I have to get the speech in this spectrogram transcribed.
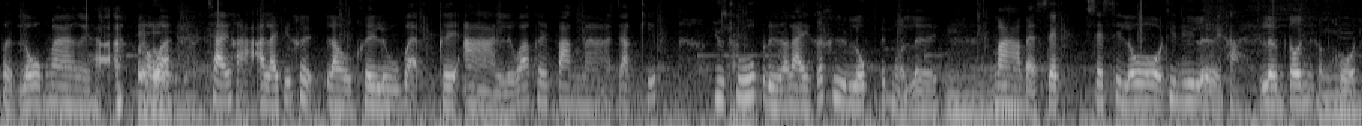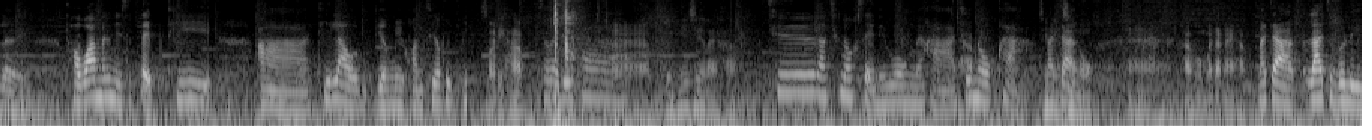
เปิดโลกมากเลยค่ะ เปิดเพโลกราะว่าใช่ไหมฮะ ใช่ค่ะ อะไรที่เคยเราเคยรู้แบบเคยอ่านหรือว่าเคยฟังมาจากคลิป YouTube หรืออะไรก็คือลบไปหมดเลย อืมาแบบเซตเซตซิโลที่นี่เลยค่ะ เริ่มต้นกับโค้ดเลย เพราะว่ามันมีสเต็ปที่อ่าที่เรายังมีความเชื่อผิดสวัสดีครับๆสวัสดีค่ะครับคุณพี่ชื่ออะไรครับ ชื่อรัชนกเสนีวงศ์นะคะ ครับ ชื่อนกค่ะ ชื่อมาเล่นจากชื่อนกอ่าครับผมมาจากไหนครับมาจากราชบุรี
